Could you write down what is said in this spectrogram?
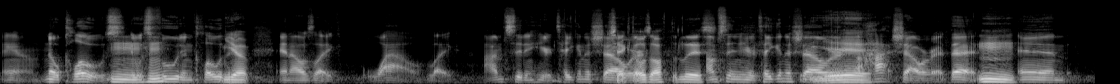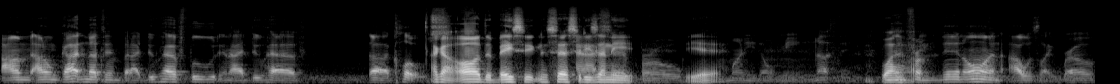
damn, no clothes. It was Mhm. food and clothing. Yep. And I was like, wow, like I'm sitting here taking a shower. Check those off the list. I'm sitting here taking a shower, Yeah. a hot shower at that, Mm. and I'm I don't got nothing, but I do have food and I do have uh, clothes. I got all the basic necessities I, said, need. bro. Yeah. money don't mean nothing. Wow. And from then on, I was like, bro,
